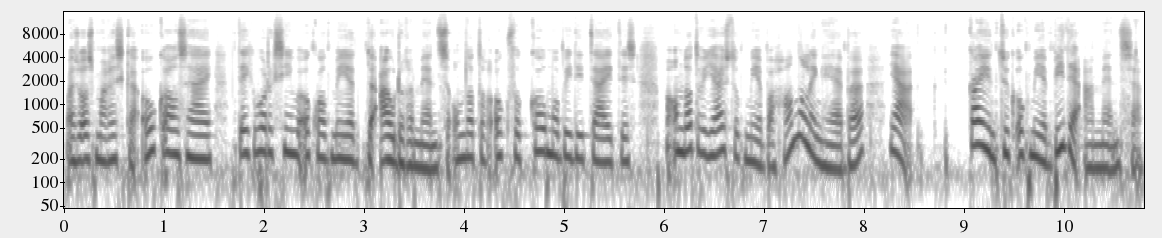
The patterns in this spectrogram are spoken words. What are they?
Maar zoals Mariska ook al zei, tegenwoordig zien we ook wat meer de oudere mensen. Omdat er ook veel comorbiditeit is. Maar omdat we juist ook meer behandeling hebben, ja, kan je natuurlijk ook meer bieden aan mensen.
